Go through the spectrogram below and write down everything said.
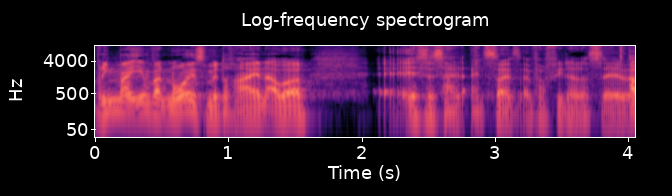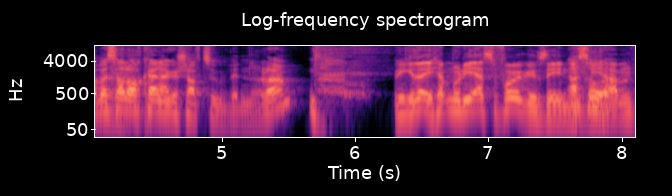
bring mal irgendwas Neues mit rein, aber äh, es ist halt eins zu eins einfach wieder dasselbe. Aber es ne? hat auch keiner geschafft zu gewinnen, oder? Wie gesagt, ich habe nur die erste Folge gesehen. Die, so. die haben,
